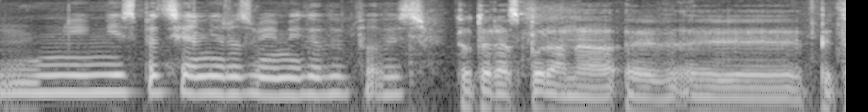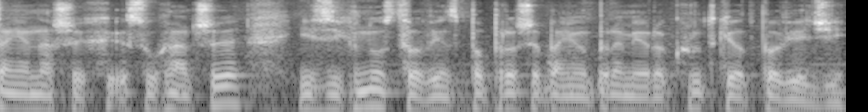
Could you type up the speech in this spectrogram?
nie- niespecjalnie rozumiem jego wypowiedź. To teraz pora na e, e, pytania naszych słuchaczy. Jest ich mnóstwo, więc poproszę panią premier o krótkie odpowiedzi.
